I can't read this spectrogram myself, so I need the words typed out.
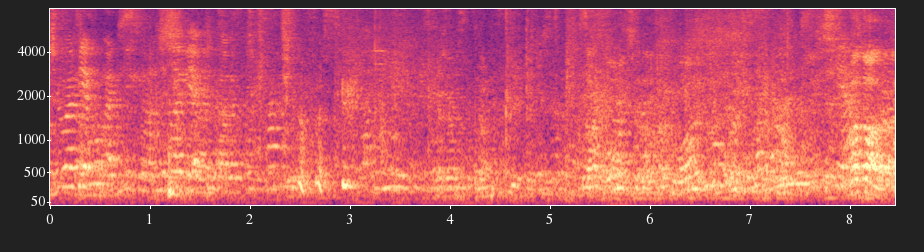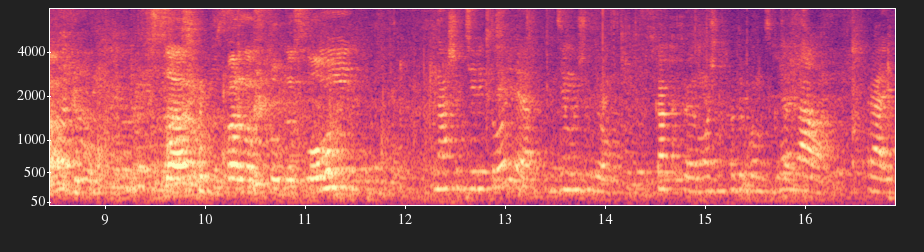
Человек человек. Вода, так? Все, тепер наступне слово. Наша территория, где мы живем, как э, можно по-другому сказать? Держава. Правильно.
